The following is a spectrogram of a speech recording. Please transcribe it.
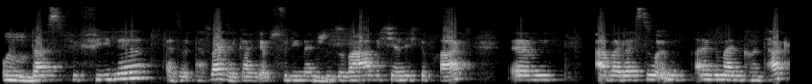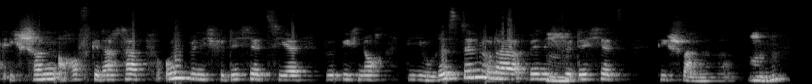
Und Mhm. das für viele, also das weiß ich gar nicht, ob es für die Menschen so war, habe ich ja nicht gefragt. Ähm, aber dass so im allgemeinen Kontakt ich schon oft gedacht habe, und bin ich für dich jetzt hier wirklich noch die Juristin oder bin ich Mhm. für dich jetzt die Schwangere? Mhm.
